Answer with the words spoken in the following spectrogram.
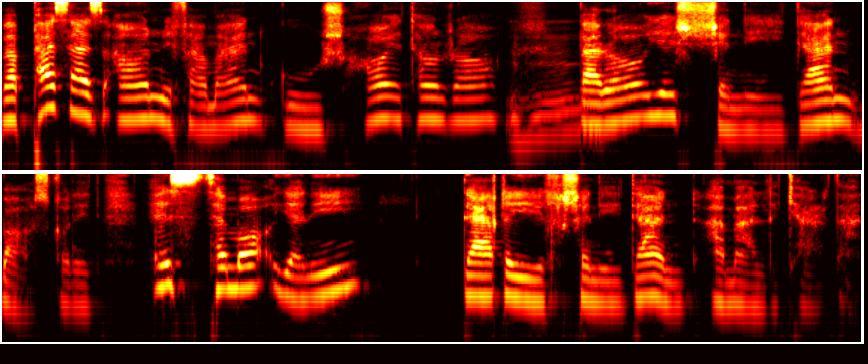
و پس از آن می‌فهمند گوشهایتان را برای شنیدن باز کنید. استماع یعنی دقیق شنیدن عمل کردن.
